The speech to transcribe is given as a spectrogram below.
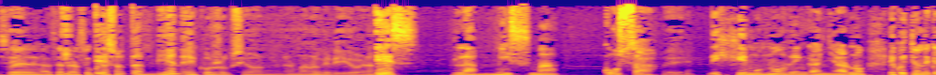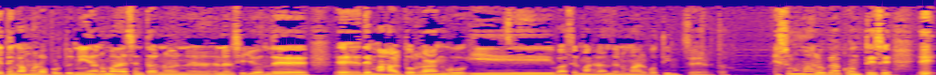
Sí. después al cerrar Y su casa. Eso también es corrupción, hermano querido, ¿verdad? Es la misma cosa. Sí. Dejémonos de engañarnos. Es cuestión de que tengamos la oportunidad nomás de sentarnos en el, en el sillón de, eh, de más alto rango y va a ser más grande nomás el botín. Cierto. Eso nomás es lo que acontece. Eh,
